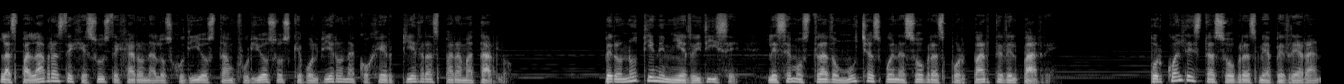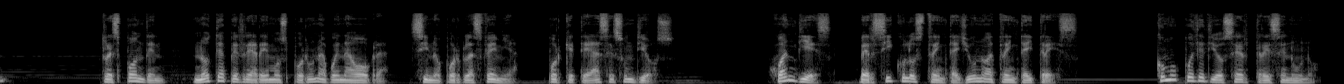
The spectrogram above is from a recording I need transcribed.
Las palabras de Jesús dejaron a los judíos tan furiosos que volvieron a coger piedras para matarlo. Pero no tiene miedo y dice, les he mostrado muchas buenas obras por parte del Padre. ¿Por cuál de estas obras me apedrearán? Responden, no te apedrearemos por una buena obra, sino por blasfemia, porque te haces un Dios. Juan 10, versículos 31 a 33. ¿Cómo puede Dios ser tres en uno?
